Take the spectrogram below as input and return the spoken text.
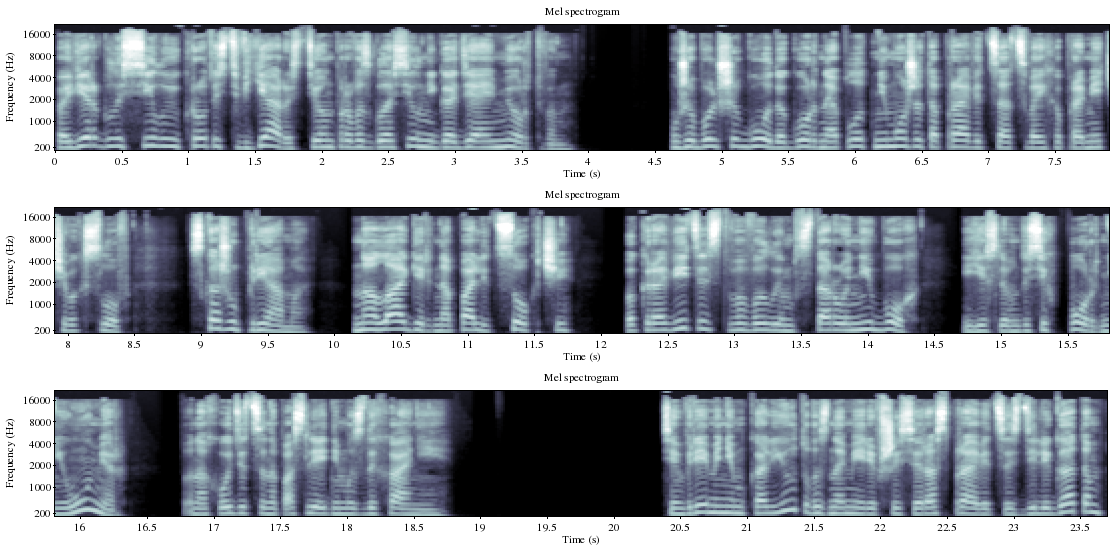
повергло силу и кротость в ярость, и он провозгласил негодяя мертвым. Уже больше года горный оплот не может оправиться от своих опрометчивых слов. Скажу прямо, на лагерь напали цокчи, Покровительствовал им сторонний бог, и если он до сих пор не умер, то находится на последнем издыхании. Тем временем Кальют, вознамерившийся расправиться с делегатом,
